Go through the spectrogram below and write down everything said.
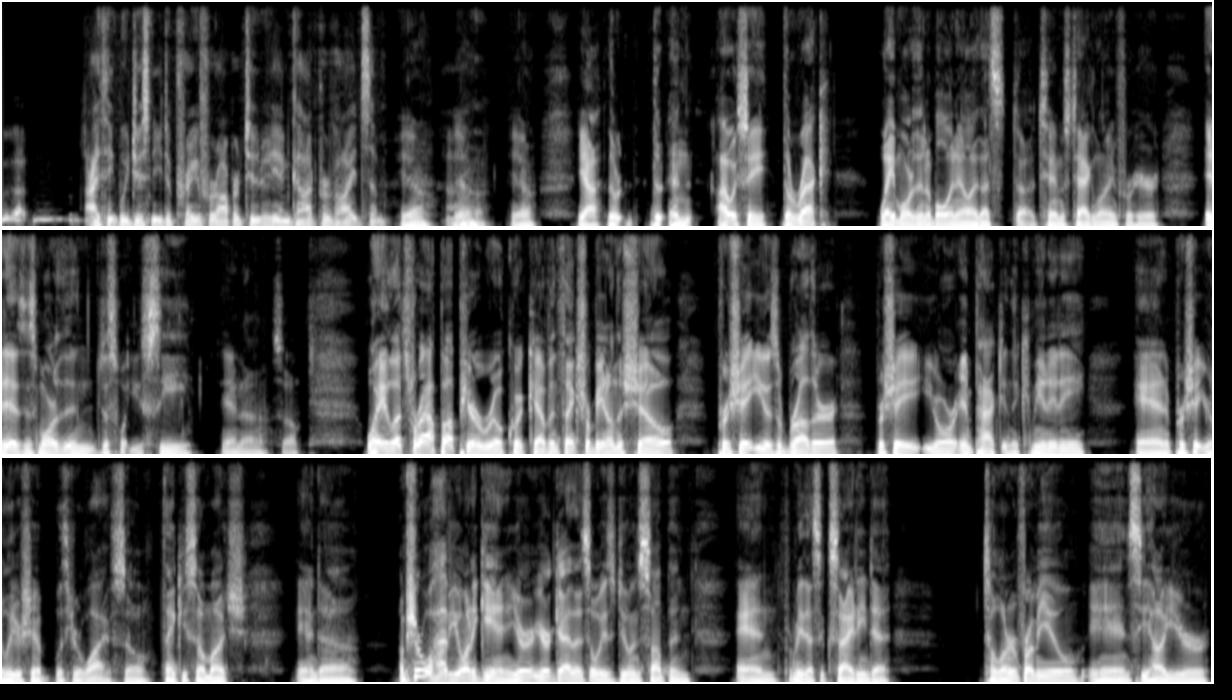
I think we just need to pray for opportunity and God provides them. Yeah, yeah, Um, yeah, yeah. The, the, and I always say the wreck way more than a bowling alley. That's uh, Tim's tagline for here. It is. It's more than just what you see. And uh, so, well, hey, let's wrap up here real quick, Kevin. Thanks for being on the show. Appreciate you as a brother. Appreciate your impact in the community, and appreciate your leadership with your wife. So, thank you so much. And uh, I'm sure we'll have you on again. You're you're a guy that's always doing something, and for me, that's exciting to to learn from you and see how you're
